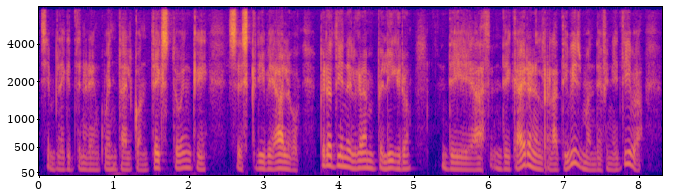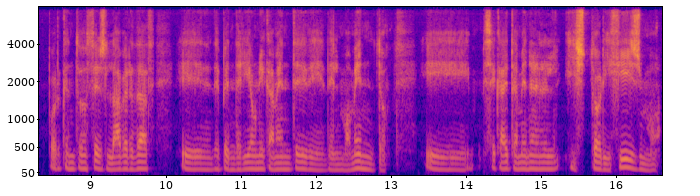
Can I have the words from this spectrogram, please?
siempre hay que tener en cuenta el contexto en que se escribe algo, pero tiene el gran peligro de, caer en el relativismo, en definitiva, porque entonces la verdad eh, dependería únicamente del momento. Y se cae también en el historicismo,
